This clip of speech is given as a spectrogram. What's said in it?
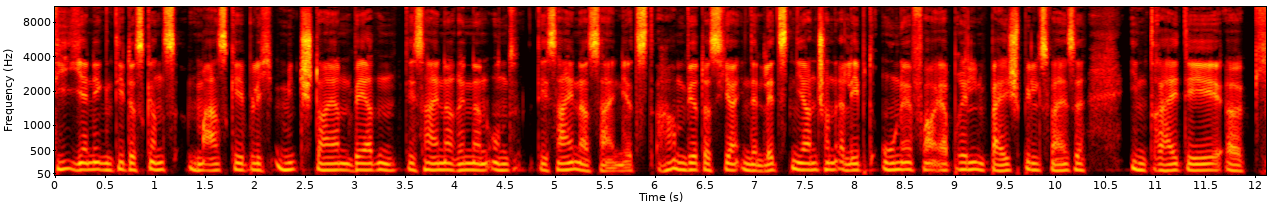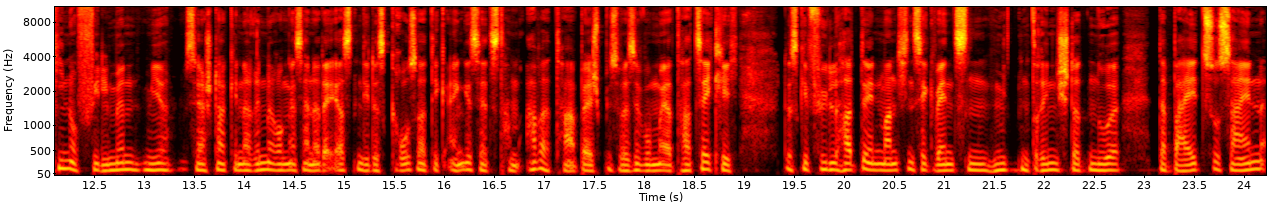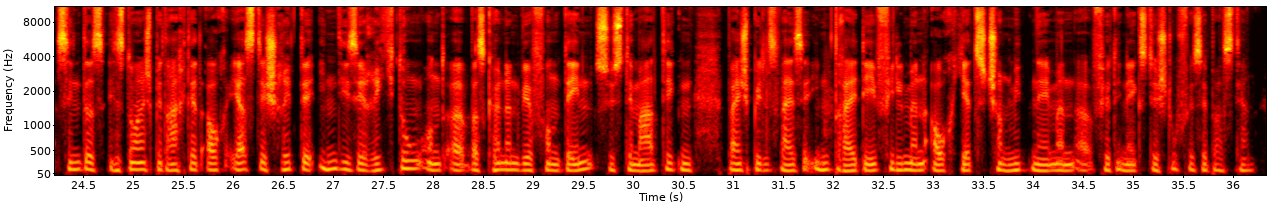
Diejenigen, die das ganz maßgeblich mitsteuern werden, Designerinnen und Designer sein. Jetzt haben wir das ja in den letzten Jahren schon erlebt, ohne VR-Brillen, beispielsweise in 3D-Kinofilmen. Äh, Mir sehr stark in Erinnerung als einer der ersten, die das großartig eingesetzt haben. Avatar beispielsweise, wo man ja tatsächlich das Gefühl hatte, in manchen Sequenzen mittendrin statt nur dabei zu sein. Sind das historisch betrachtet auch erste Schritte in diese Richtung und äh, was können wir von den Systematiken beispielsweise in 3D-Filmen auch jetzt schon mitnehmen äh, für die nächste Stufe, Sebastian?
